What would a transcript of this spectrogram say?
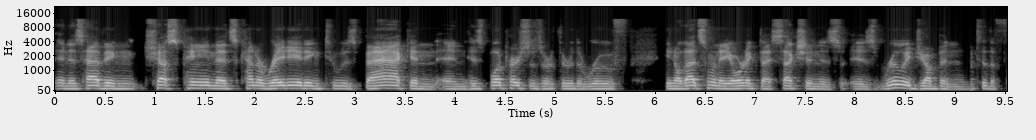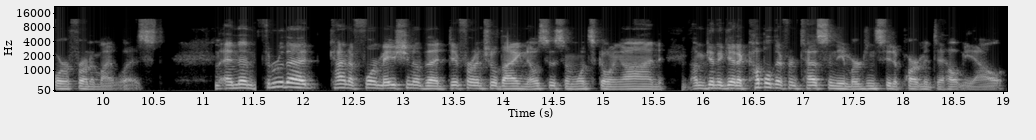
and is having chest pain that's kind of radiating to his back and, and his blood pressures are through the roof, you know, that's when aortic dissection is is really jumping to the forefront of my list. And then through that kind of formation of that differential diagnosis and what's going on, I'm going to get a couple different tests in the emergency department to help me out.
